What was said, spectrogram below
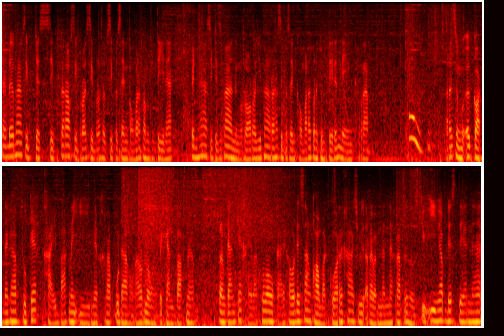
จากเดิม 50 70 90 110 130%ของบรรความโจมตีนะเป็น 50 75 100 125 150%ของบรรความโจมตีนั่นเองครับอะไรส่วนของเออร์กอดนะครับถูกแก้ไขบั๊กใน E นะครับคูดาของอาร์ตลงเป็นการบัฟนะครับทำการแก้ไขบั๊กเพื่อโอกาสให้เขาได้สร้างความหวาดกลัวและฆ่าชีวิตอะไรแบบนั้นนะครับในส่วนสกิล E ครับเดสเดนนะฮะ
